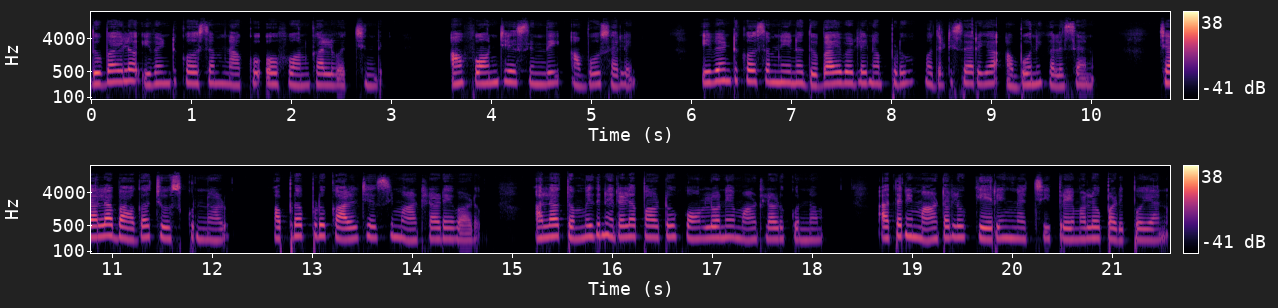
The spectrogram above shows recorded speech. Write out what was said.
దుబాయ్లో ఈవెంట్ కోసం నాకు ఓ ఫోన్ కాల్ వచ్చింది. ఆ ఫోన్ చేసింది అబూ సలీం. ఈవెంట్ కోసం నేను దుబాయ్ వెళ్ళినప్పుడు మొదటిసారిగా అబూని కలిశాను. చాలా బాగా చూసుకున్నాడు. అప్పుడప్పుడు కాల్ చేసి మాట్లాడేవాడు. అలా తొమ్మిది నెలల పాటు ఫోన్లోనే మాట్లాడుకున్నాం. అతని మాటలు కేరింగ్ నచ్చి ప్రేమలో పడిపోయాను.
